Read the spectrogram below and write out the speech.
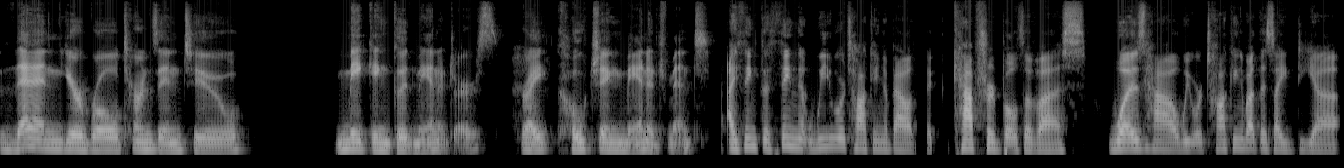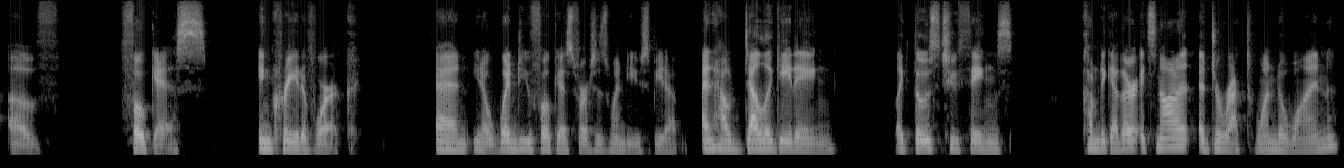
then your role turns into making good managers right? Coaching management. I think the thing that we were talking about that captured both of us was how we were talking about this idea of focus in creative work. And, you know, when do you focus versus when do you speed up? And how delegating, like those two things come together. It's not a direct one to one,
